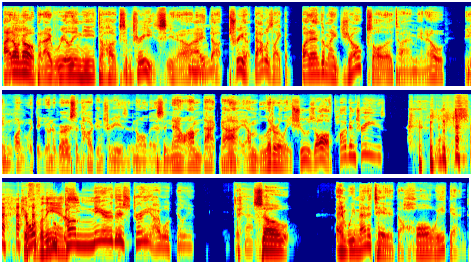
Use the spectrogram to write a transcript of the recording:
I don't know, but I really need to hug some trees. You know, mm-hmm. I uh, tree that was like a butt end of my jokes all the time. You know, being mm. one with the universe and hugging trees and all this. And now I'm that guy. I'm literally shoes off, hugging trees. Careful for the you ants. Come near this tree, I will kill you. so, and we meditated the whole weekend.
